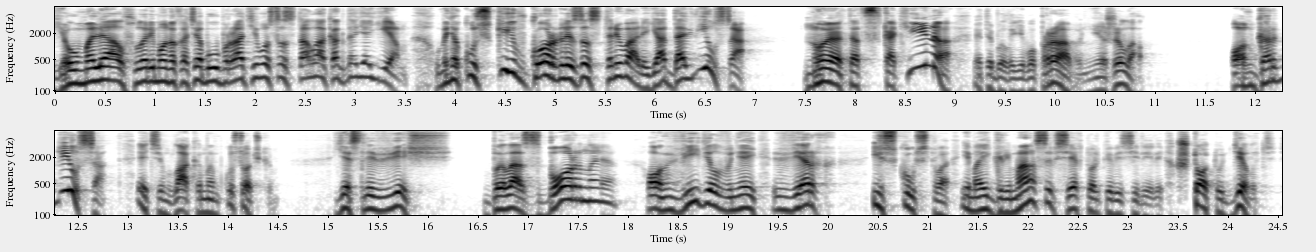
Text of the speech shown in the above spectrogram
Я умолял Флоримона хотя бы убрать его со стола, когда я ем. У меня куски в горле застревали, я давился. Но этот скотина, это было его право, не желал. Он гордился этим лакомым кусочком. Если вещь была сборная, он видел в ней верх искусства, и мои гримасы всех только веселили. Что тут делать?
